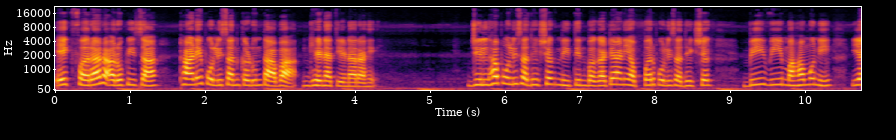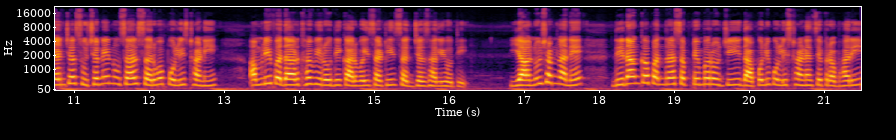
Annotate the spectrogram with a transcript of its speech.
एक फरार आरोपीचा ठाणे पोलिसांकडून ताबा घेण्यात येणार आहे. जिल्हा पोलीस अधीक्षक नितीन बगाटे आणि अप्पर पोलीस अधीक्षक बी व्ही महामुनी यांच्या सूचनेनुसार सर्व पोलीस ठाणी अंमली पदार्थ विरोधी कारवाईसाठी सज्ज झाली होती. या अनुषंगाने दिनांक पंधरा सप्टेंबर रोजी दापोली पोलीस ठाण्याचे प्रभारी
